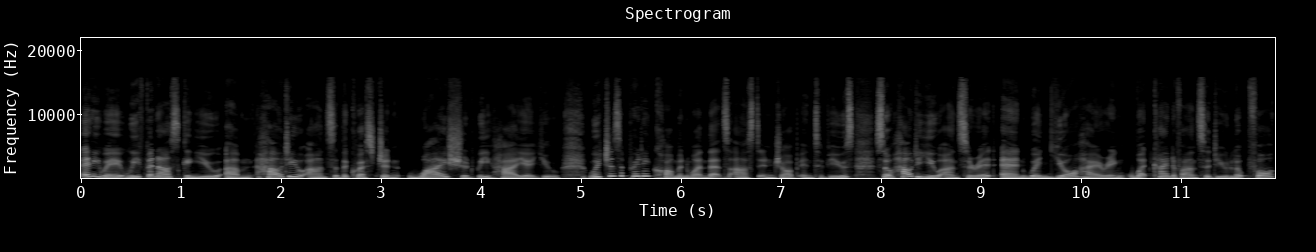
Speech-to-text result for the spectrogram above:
Anyway, we've been asking you, um, how do you answer the question, why should we hire you? Which is a pretty common one that's asked in job interviews. So how do you answer it? And when you're hiring, what kind of answer do you look for?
